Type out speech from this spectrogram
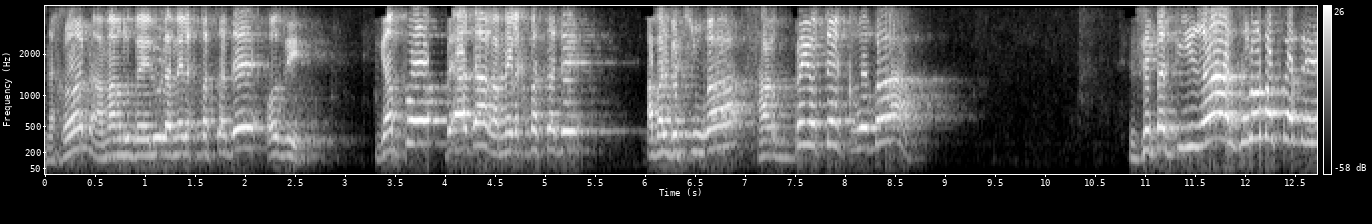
נכון? אמרנו באלול המלך בשדה, עוזי. גם פה, באדר, המלך בשדה. אבל בצורה הרבה יותר קרובה. זה בדירה, זה לא בשדה.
